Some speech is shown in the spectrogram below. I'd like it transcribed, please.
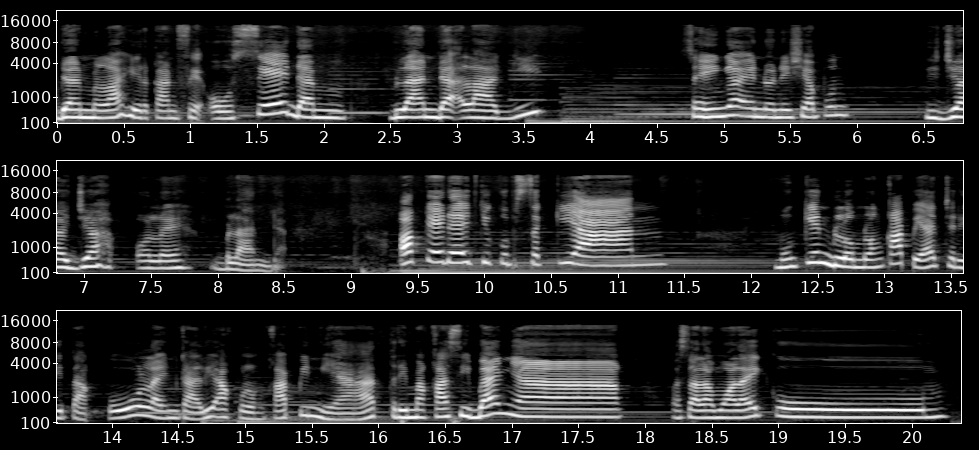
dan melahirkan VOC dan Belanda lagi sehingga Indonesia pun dijajah oleh Belanda. Oke deh cukup sekian. Mungkin belum lengkap ya ceritaku, lain kali aku lengkapin ya. Terima kasih banyak. Wassalamualaikum.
